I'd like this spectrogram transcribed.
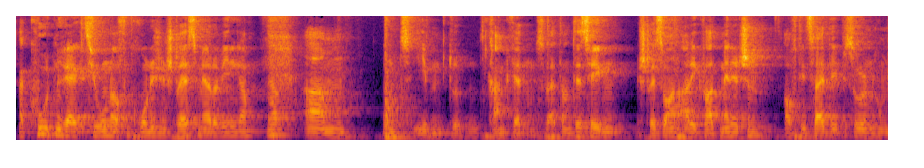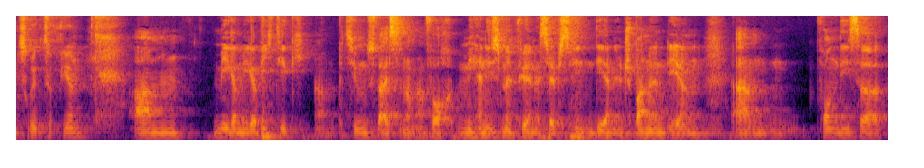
akuten Reaktion auf den chronischen Stress mehr oder weniger. Ähm, und eben krank werden und so weiter. Und deswegen Stressoren adäquat managen, auf die zweite Episode noch um zurückzuführen. Ähm, mega, mega wichtig, ähm, beziehungsweise dann einfach Mechanismen für eine selbst finden, die einen entspannen, die einen ähm, von dieser,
